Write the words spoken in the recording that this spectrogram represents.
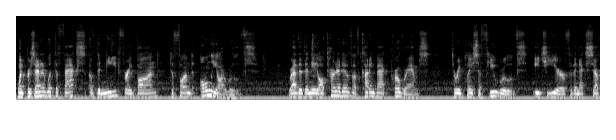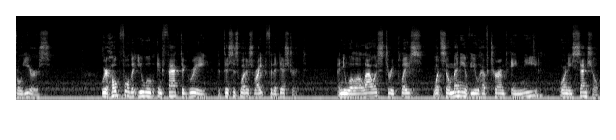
When presented with the facts of the need for a bond to fund only our roofs, rather than the alternative of cutting back programs to replace a few roofs each year for the next several years. We're hopeful that you will in fact agree that this is what is right for the district, and you will allow us to replace what so many of you have termed a need or an essential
